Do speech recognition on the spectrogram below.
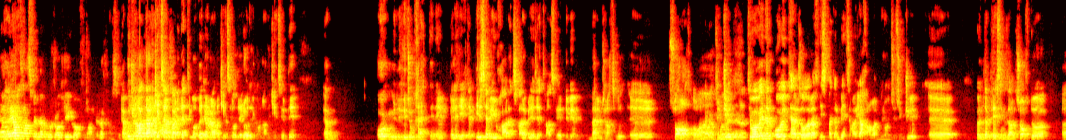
yəni Real transferlər bu Rodrigo falan belə transfer. Ya bu gün adları keçən var idi. Timo Werner adı keçirdi, Rodrigo'nun adı keçirdi. Yəni o hücum xəttini belə deyək də bir səviyyə yuxarı çıxara biləcək transferdirmi? Mənim üçün açığı sual altında olan məqam. Çünki Timo Werner oyun tərzi olaraq nisbətən Benzema yaxın olan bir oyunçu. Çünki e, öndə pressing zarı çoxdur. E,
